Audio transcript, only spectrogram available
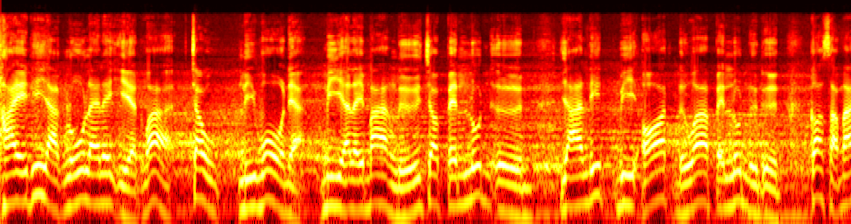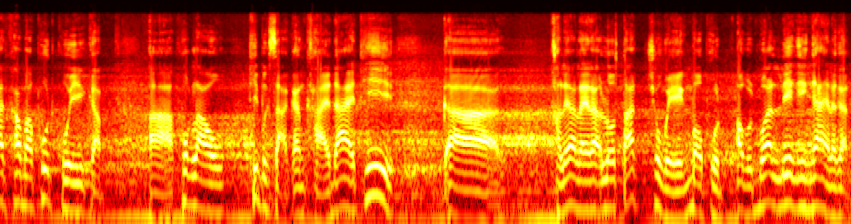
ใครที่อยากรู้รายละเอียดว่าเจ้า r e v o เนี่ยมีอะไรบ้างหรือจะเป็นรุ่นอื่นยาริส v ีออสหรือว่าเป็นรุ่นอื่นๆ ก็สามารถเข้ามาพูดคุยกับพวกเราที่ปรึกษาการขายได้ที่ เขาเรียกอะไรนะโลตัสเฉวงบ่อผุดเอาเป็นว่าเรียกง่ายๆแล้วกัน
